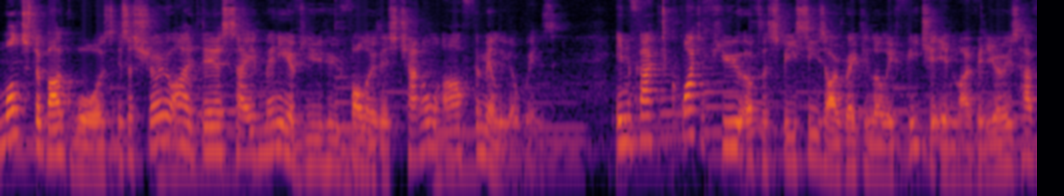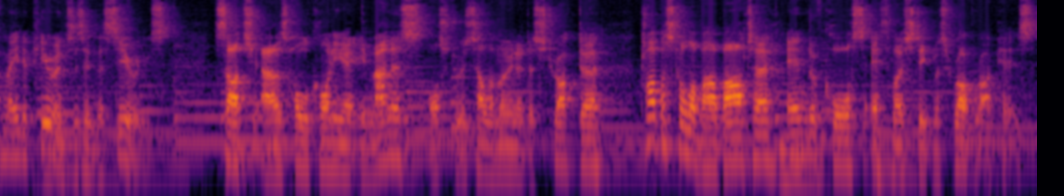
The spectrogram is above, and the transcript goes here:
Monster Bug Wars is a show I dare say many of you who follow this channel are familiar with. In fact, quite a few of the species I regularly feature in my videos have made appearances in the series, such as Holconia immanis, Austrosalomona destructor, Typostola barbata, and of course Ethmostigmus rubripes.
